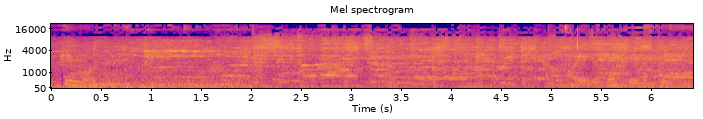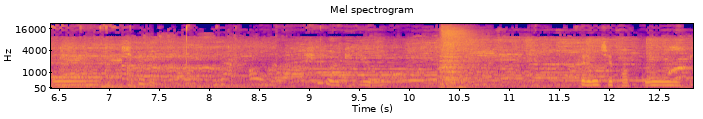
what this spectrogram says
히피몬. 여기 여성 케이스도 있고, 시계도 있고. 왜 이렇게 귀여워? 그림체 바꾸기,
